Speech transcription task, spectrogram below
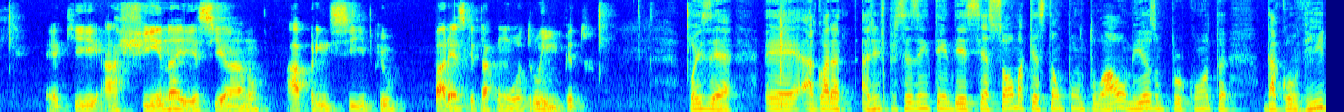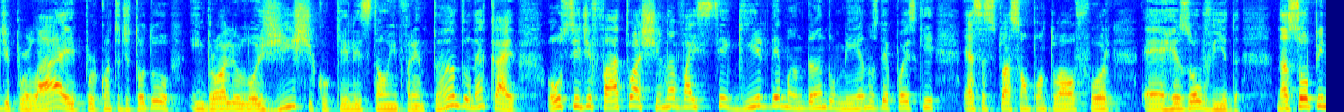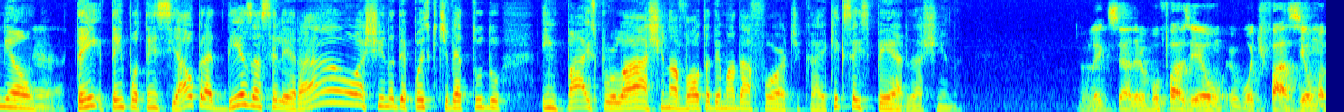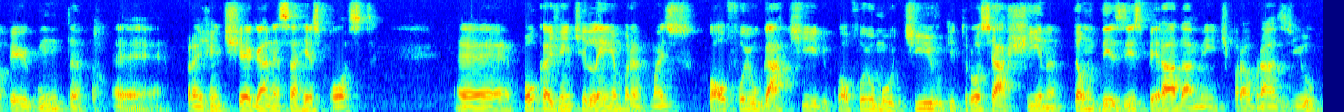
é que a China, esse ano, a princípio, parece que está com outro ímpeto. Pois é. é. Agora, a gente precisa entender se é só uma questão pontual mesmo por conta da Covid por lá e por conta de todo o embrólio logístico que eles estão enfrentando, né, Caio? Ou se de fato a China vai seguir demandando menos depois que essa situação pontual for é, resolvida. Na sua opinião, é. tem, tem potencial para desacelerar ou a China, depois que tiver tudo em paz por lá, a China volta a demandar forte, Caio? O que, que você espera da China? Alexandre, eu vou fazer, eu vou te fazer uma pergunta é, para a gente chegar nessa resposta. É, pouca gente lembra, mas qual foi o gatilho, qual foi o motivo que trouxe a China tão desesperadamente para o Brasil,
